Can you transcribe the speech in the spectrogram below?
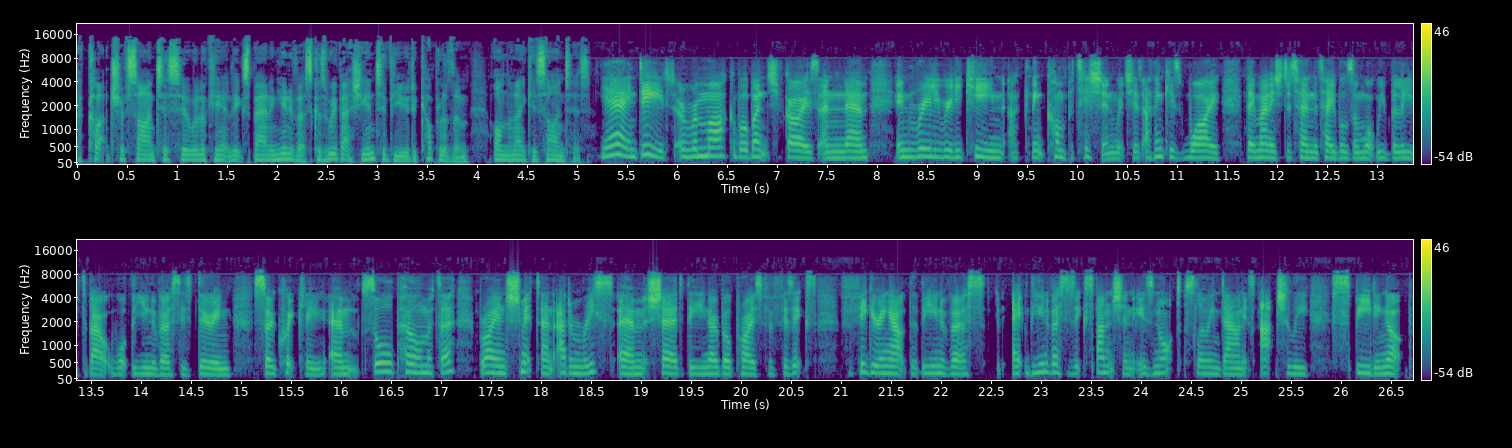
a clutch of scientists who were looking at the expanding universe because we've actually interviewed a couple of them on The Naked Scientist. Yeah, indeed. A remarkable bunch of guys and um, in really, really keen, I think, competition, which is, I think, is why they managed to turn the tables on what we believed about what the universe is doing so quickly. Um, Saul Perlmutter, Brian Schmidt, and Adam Riess um, shared the Nobel Prize for Physics for figuring out that the universe, eh, the universe's expansion is not slowing down; it's actually speeding up.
